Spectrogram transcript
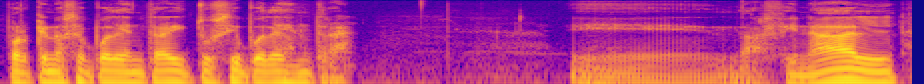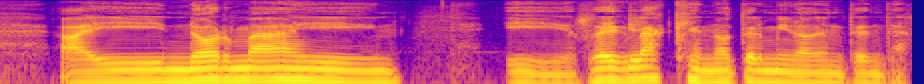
porque no se puede entrar y tú sí puedes entrar. Eh, al final hay normas y, reglas que no termino de entender.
